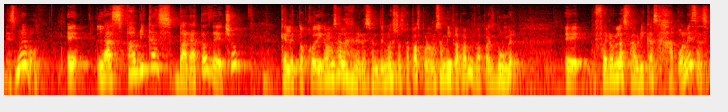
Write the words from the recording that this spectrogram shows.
Es, nuevo. Eh, las fábricas baratas, de hecho, que le tocó, digamos, a la generación de nuestros papás, por lo menos a mi papá, mi papá es boomer, eh, fueron las fábricas japonesas.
